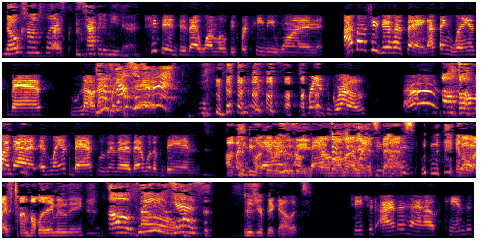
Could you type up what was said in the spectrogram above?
no conflict. He's happy to be there. She did do that one movie for TV One. I thought she did her thing. I think Lance Bass. No, not Yes, Lance that's Bass. Lance Gross. Ah! Oh my God! If Lance Bass was in there, that would have been Uh, That'd be my Bass favorite movie. on Bound. Well, Mama and Lance Bass in a lifetime holiday movie. Oh, please, Oh. yes. Who's your pick, Alex? She should either have Candace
